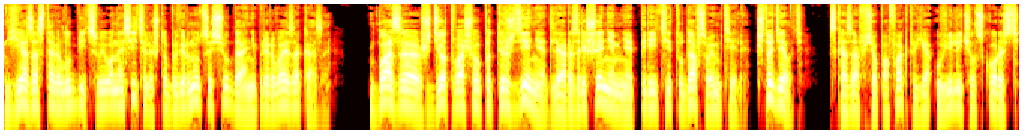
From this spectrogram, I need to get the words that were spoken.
Я заставил убить своего носителя, чтобы вернуться сюда, не прерывая заказа. База ждет вашего подтверждения для разрешения мне перейти туда в своем теле. Что делать? Сказав все по факту, я увеличил скорость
